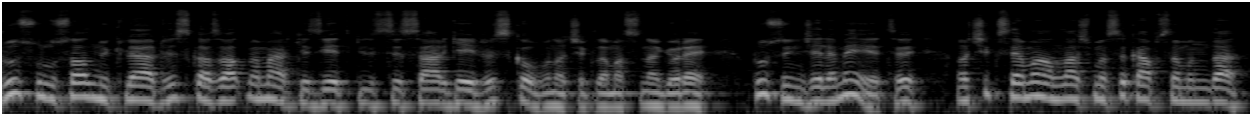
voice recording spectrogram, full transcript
Rus Ulusal Nükleer Risk Azaltma Merkezi yetkilisi Sergey Ryskov'un açıklamasına göre Rus inceleme heyeti Açık Sema Anlaşması kapsamında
